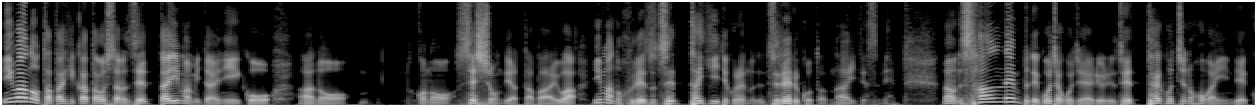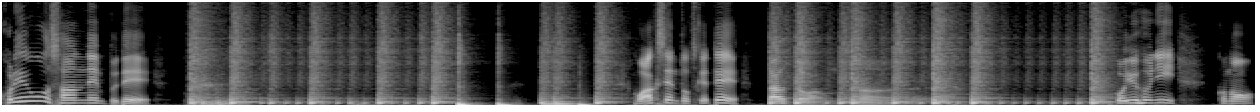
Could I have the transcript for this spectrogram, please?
今の叩き方をしたら絶対今みたいにこうあのこのセッションでやった場合は今のフレーズ絶対聞いてくれるのでずれることはないですねなので3連符でごちゃごちゃやるより絶対こっちの方がいいんでこれを3連符でこうアクセントつけてダウトン、うん、こういうふうにこの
